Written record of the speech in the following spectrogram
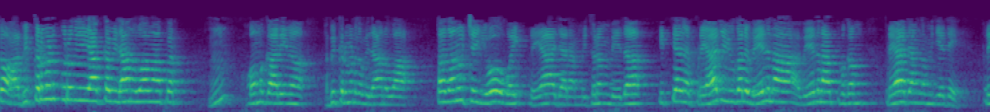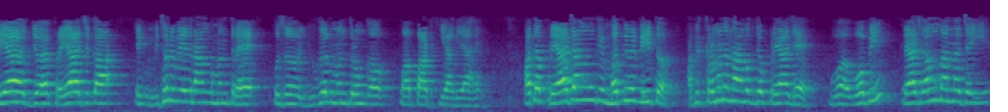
तो अभिक्रमण पूर्वक याग का विधान हुआ वहाँ पर। हम्म? होमकालीन अभिक्रमण का विधान हुआ। तद अनुचयो वही प्रयाज मिथुनम वेद इत्यादि। प्रयाज युगल वेदना, वेदनात्मक प्रयाजांग विजयते प्रयाज जो है प्रयाज का एक मिथुन वेदनांग मंत्र है। उस युगल मंत्रों का वहाँ पाठ किया गया है। अतः प्रयाजांग के मध्य में भी तो अभिक्रमण नामक जो प्रयाज है, वह, वो भी प्रयाजांग मानना चाहिए।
